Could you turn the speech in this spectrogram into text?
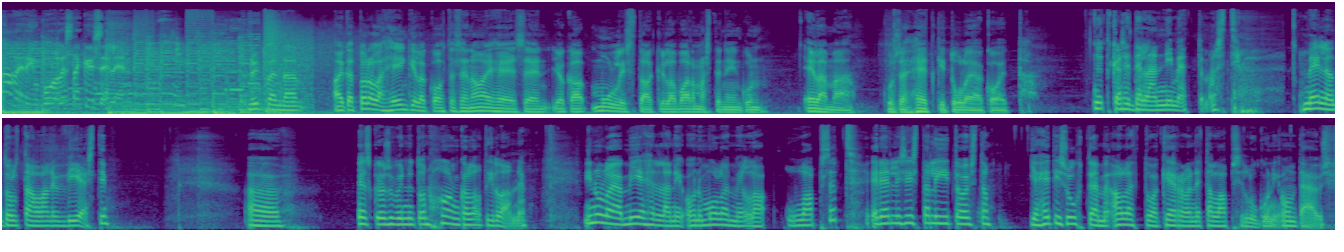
Kaverin puolesta kyselen. Nyt mennään aika todella henkilökohtaiseen aiheeseen, joka mullistaa kyllä varmasti niin kuin elämää kun se hetki tulee ja koittaa. Nyt käsitellään nimettömästi. Meille on tullut tällainen viesti. Öö, Esko ja Suvi, nyt on hankala tilanne. Minulla ja miehelläni on molemmilla lapset edellisistä liitoista ja heti suhteemme alettua kerroin, että lapsilukuni on täysi.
